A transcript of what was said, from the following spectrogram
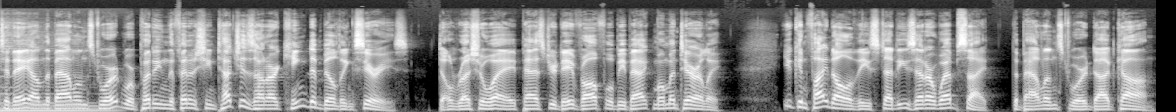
Today on The Balanced Word, we're putting the finishing touches on our kingdom building series. Don't rush away. Pastor Dave Rolfe will be back momentarily. You can find all of these studies at our website, thebalancedword.com.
